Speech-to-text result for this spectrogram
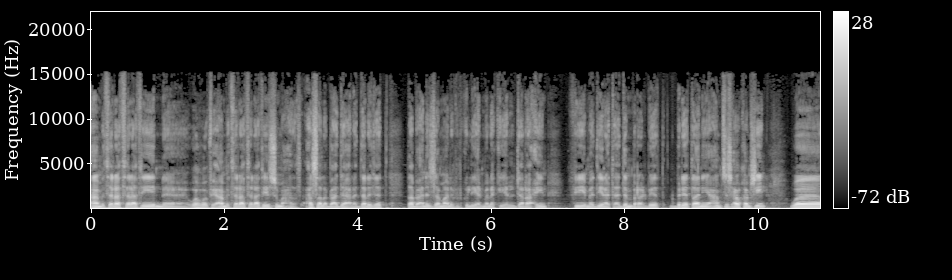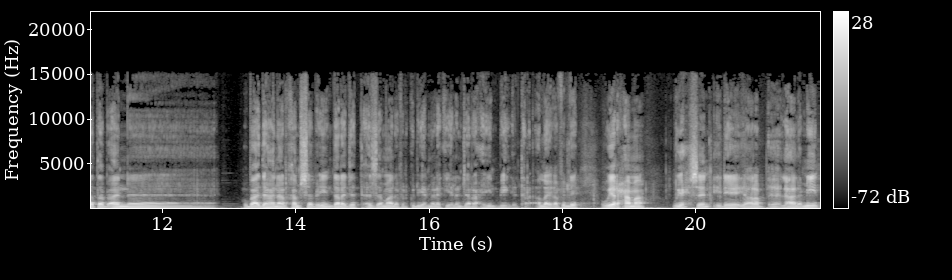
عام 33 آه، وهو في عام 33 ثم حصل بعدها على درجة طبعا الزمالة في الكلية الملكية للجراحين في مدينة أدنبرا البريطانية عام 59 وطبعا آه، وبعدها نال 75 درجة الزمالة في الكلية الملكية للجراحين بإنجلترا. الله يغفر له ويرحمه ويحسن إليه يا رب العالمين.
